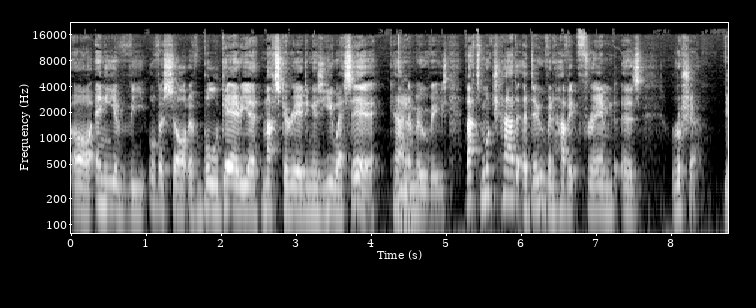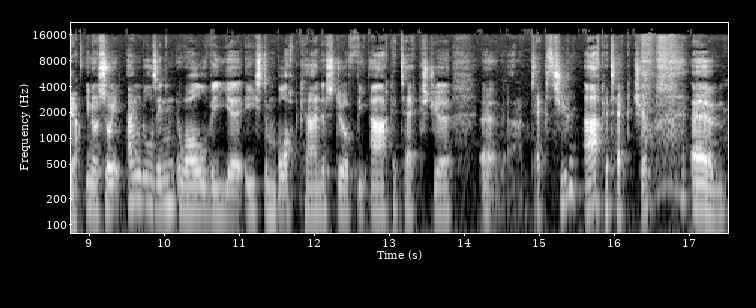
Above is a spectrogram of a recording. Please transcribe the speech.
or any of the other sort of Bulgaria masquerading as USA kind Yeah. of movies, that's much harder to do than have it framed as Russia. Yeah. You know, so it angles into all the uh, Eastern Bloc kind of stuff, the architecture, uh, architecture, architecture, um,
